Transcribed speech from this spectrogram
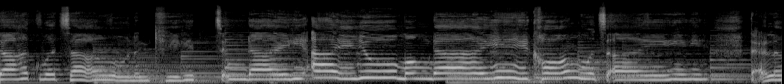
จากว่าเจ้านั้นคิดจังใดอายอยู่มองใดของหัวใจ แต่ละ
